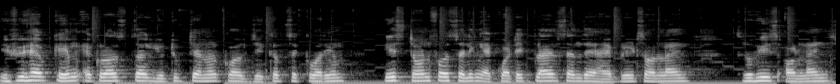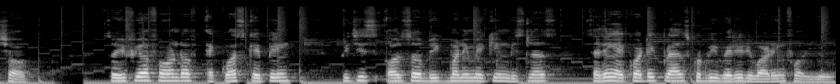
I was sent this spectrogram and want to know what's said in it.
If you have came across the YouTube channel called Jacob's Aquarium, he is known for selling aquatic plants and their hybrids online through his online shop. So if you are fond of aquascaping, which is also a big money making business, selling aquatic plants could be very rewarding for you.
